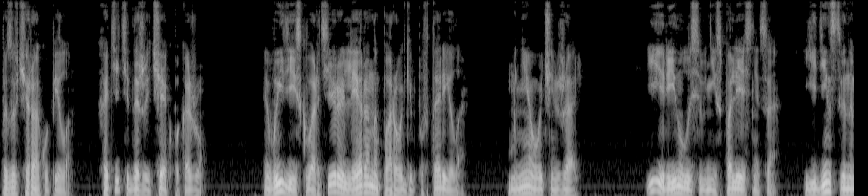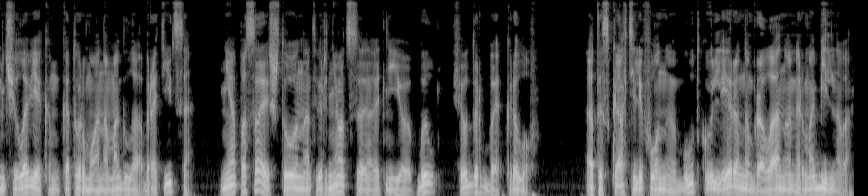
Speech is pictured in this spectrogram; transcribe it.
позавчера купила. Хотите, даже чек покажу?» Выйдя из квартиры, Лера на пороге повторила. «Мне очень жаль». И ринулась вниз по лестнице. Единственным человеком, к которому она могла обратиться, не опасаясь, что он отвернется от нее, был Федор Б. Крылов. Отыскав телефонную будку, Лера набрала номер мобильного.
